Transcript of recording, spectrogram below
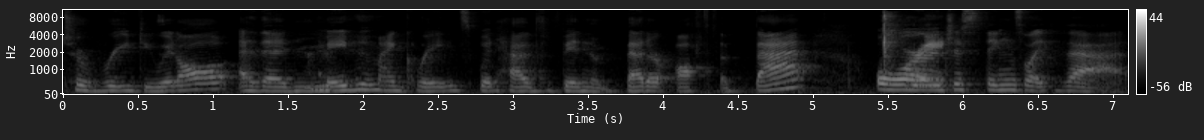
to redo it all and then maybe my grades would have been better off the bat or Right. just things like that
